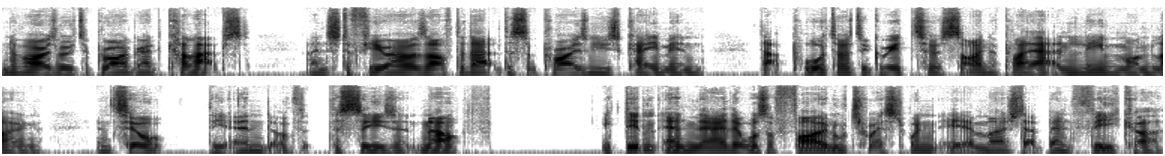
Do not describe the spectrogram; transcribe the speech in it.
Navarro's move to Braga had collapsed. And just a few hours after that, the surprise news came in that Porto had agreed to sign a player and leave him on loan until the end of the season. Now, it didn't end there. There was a final twist when it emerged that Benfica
